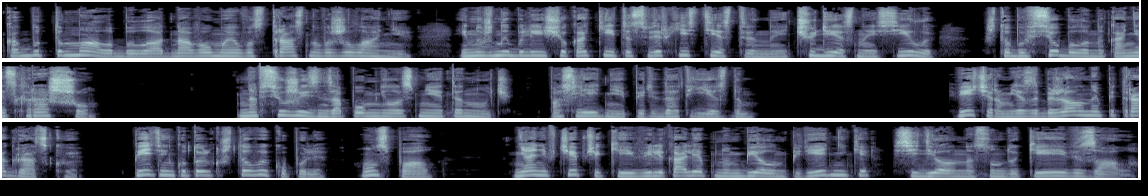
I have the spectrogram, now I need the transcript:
Как будто мало было одного моего страстного желания, и нужны были еще какие-то сверхъестественные, чудесные силы, чтобы все было, наконец, хорошо. На всю жизнь запомнилась мне эта ночь, последняя перед отъездом. Вечером я забежала на Петроградскую. Петеньку только что выкупали, он спал. Няня в чепчике и в великолепном белом переднике сидела на сундуке и вязала.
